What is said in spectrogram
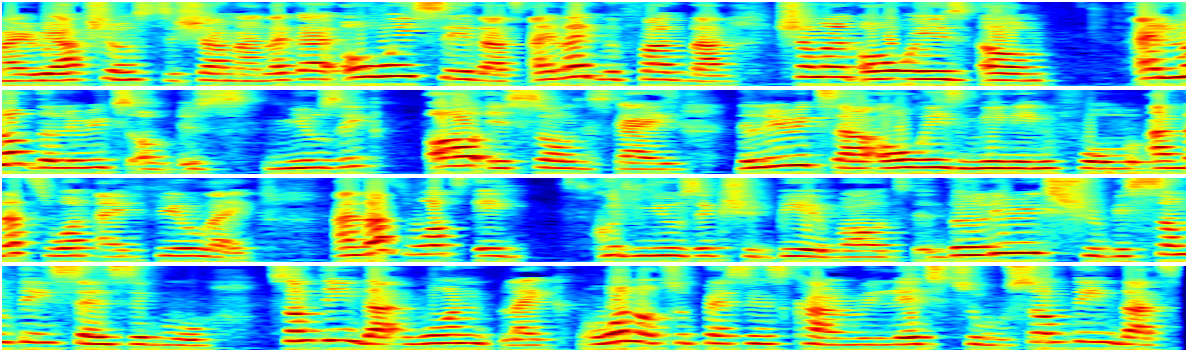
my reactions to Shaman, like I always say that I like the fact that Shaman always, um, I love the lyrics of his music all his songs guys. The lyrics are always meaningful and that's what i feel like and that's what a good music should be about. The lyrics should be something sensible something that one like one or two persons can relate to something that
